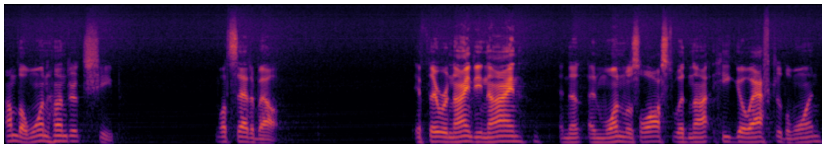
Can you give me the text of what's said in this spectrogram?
I'm the 100th sheep. What's that about? If there were 99 and, the, and one was lost, would not he go after the one?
